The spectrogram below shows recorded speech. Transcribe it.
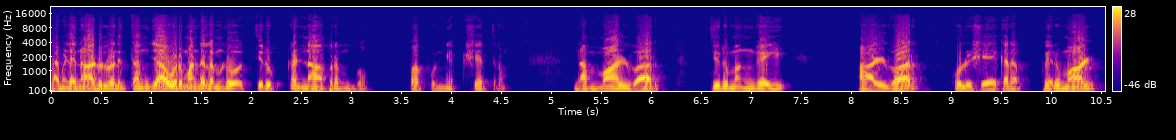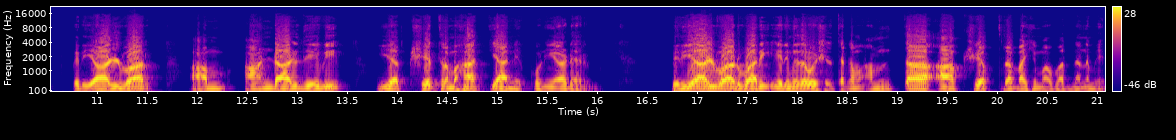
తమిళనాడులోని తంజావూరు మండలంలో తిరుక్కണ്ണాపురం గొప్ప పుణ్యక్షేత్రం. నమ్మాళ్వార్ తిరుమంగై ఆళ్వార్ కులుశేఖర పెరుమాళ్ పెరియాళ్వార్ ఆం- ఆండాళ్ దేవి ఈ క్షేత్ర మహాత్యాన్ని కొనియాడారు. పెరియాళ్వార్ వారి ఎనిమిదవ శతకం అంతా ఆ క్షేత్ర మహిమ వర్ణనమే.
